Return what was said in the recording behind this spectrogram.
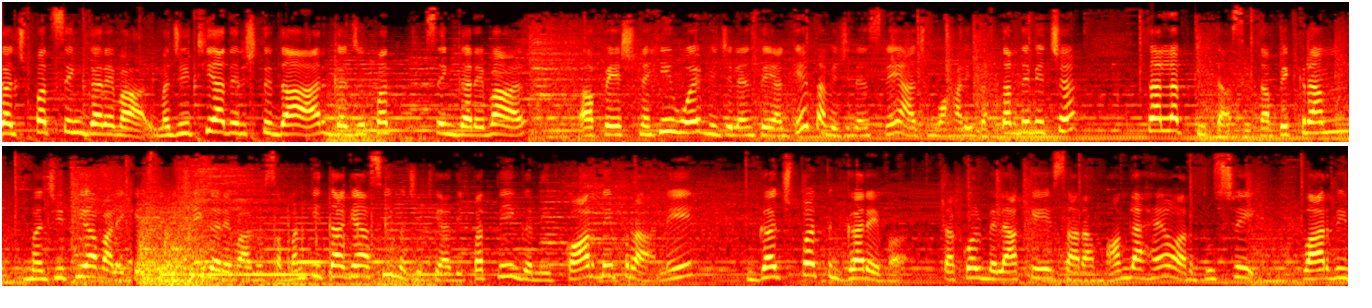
ਗਜਪਤ ਸਿੰਘ ਗਰੇਵਾਲ। ਮਜੀਠੀਆ ਦੇ ਰਿਸ਼ਤੇਦਾਰ ਗਜਪਤ ਸਿੰਘ ਗਰੇਵਾਲ ਪੇਸ਼ ਨਹੀਂ ਹੋਏ ਵਿਜੀਲੈਂਸ ਦੇ ਅੱਗੇ, ਤਾਂ ਵਿਜੀਲੈਂਸ ਨੇ ਅੱਜ ਮੋਹਾਲੀ ਦਫ਼ਤਰ ਦੇ ਵਿੱਚ ਤਲਬ ਕੀਤਾ ਸੀ ਤਾਂ ਵਿਕਰਮ ਮਜੀਠੀਆ ਵਾਲੇ ਕੇਸ ਦੇ ਵਿੱਚ ਹੀ ਗਰੇਵਾਲ ਨੂੰ ਸੰਮਨ ਕੀਤਾ ਗਿਆ ਸੀ। ਮਜੀਠੀਆ ਦੀ ਪਤਨੀ ਗਨੀਤ ਕੌਰ ਦੇ ਭਰਾ ਨੇ ਗਜਪਤ ਗਰੇਵਾਲ ਤਾਂ ਕੁੱਲ ਮਿਲਾ ਕੇ ਸਾਰਾ ਮਾਮਲਾ ਹੈ ਔਰ ਦੂਸਰੇ ਵਾਰ ਵੀ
